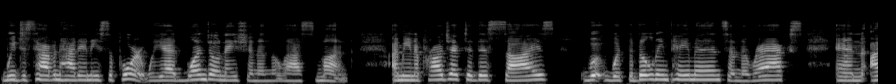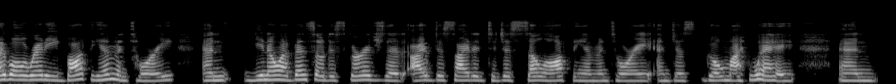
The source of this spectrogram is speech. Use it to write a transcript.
We just haven't had any support. We had one donation in the last month. I mean, a project of this size w- with the building payments and the racks, and I've already bought the inventory. And you know, I've been so discouraged that I've decided to just sell off the inventory and just go my way and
